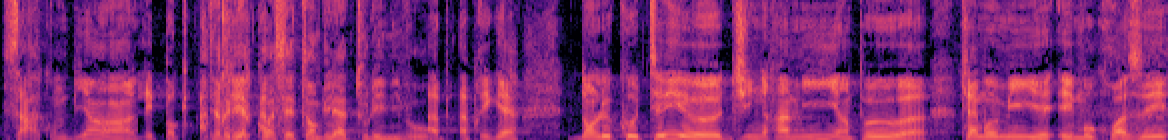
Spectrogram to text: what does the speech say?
Ça raconte bien hein, l'époque Ça après. veut dire quoi après- cet anglais à tous les niveaux ap- après-guerre, dans le côté euh, jean rami, un peu euh, camomille et, et mots croisés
